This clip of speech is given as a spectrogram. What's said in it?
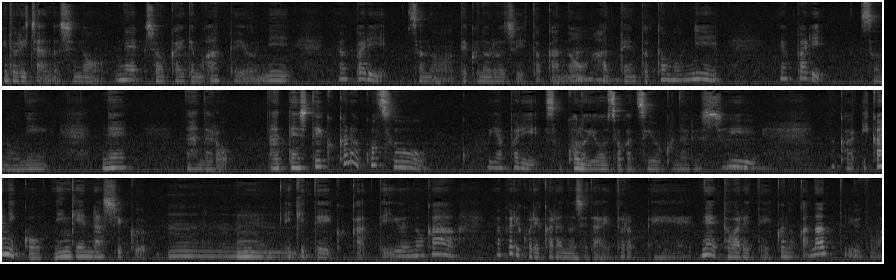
みどりちゃんの詩の、ね、紹介でもあったようにやっぱりそのテクノロジーとかの発展とともに、やっぱりそのにねなんだろう発展していくからこそこうやっぱりそこの要素が強くなるし、うん、なんかいかにこう人間らしく、うん、うん、生きていくかっていうのがやっぱりこれからの時代と、えーね、問われていくのかなっていうのは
